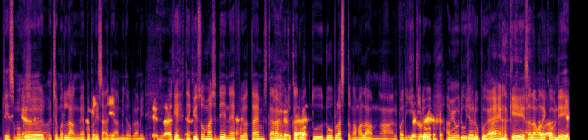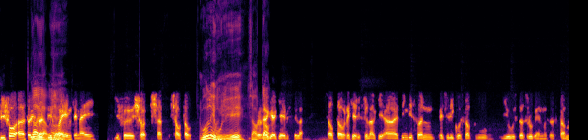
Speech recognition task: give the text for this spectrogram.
Okay, semoga Ya. cemerlang eh peperiksaannya. Amin ya rabbal alamin. Yes, Hmm. uh, Okay, thank you so much Din eh for your time. Sekarang Ya, menunjukkan Ustaz. waktu 12.30 malam. Ha, lepas ni Ya, tidur ambil wuduk jangan lupa eh. Okay, Assalamualaikum Okay, Din. before, uh, sorry, Ya, yeah, ya, before ya, I end, can I give a short shout, shout out? Boleh, Okay. boleh. Shout So, out. Okay, okay, bismillah. Shout out, okay, bismillah. Okay, uh, I think this one actually goes out to you, Ustaz Ruk and Ustaz Tam.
